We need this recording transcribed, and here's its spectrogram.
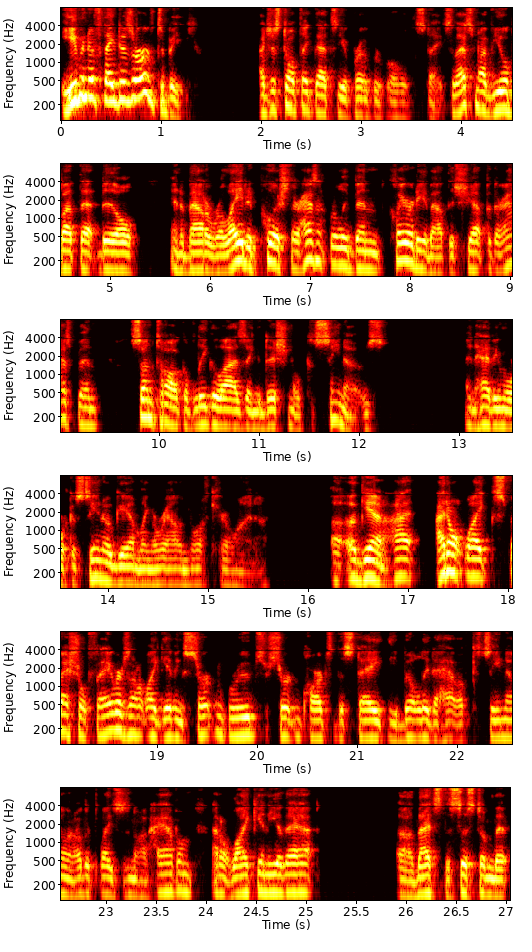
even if they deserve to be. I just don't think that's the appropriate role of the state. So that's my view about that bill and about a related push. There hasn't really been clarity about this yet, but there has been some talk of legalizing additional casinos and having more casino gambling around North Carolina uh, again, I, I don't like special favors. I don't like giving certain groups or certain parts of the state the ability to have a casino and other places not have them. I don't like any of that. Uh, that's the system that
